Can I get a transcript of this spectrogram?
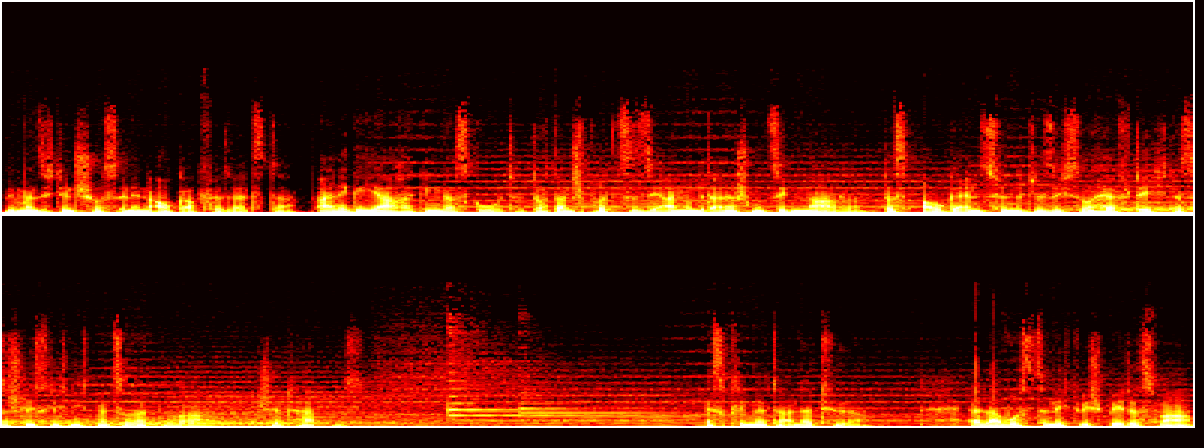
wie man sich den Schuss in den Augapfel setzte. Einige Jahre ging das gut, doch dann spritzte sie einmal mit einer schmutzigen Nadel. Das Auge entzündete sich so heftig, dass es schließlich nicht mehr zu retten war. Shit happens. Es klingelte an der Tür. Ella wusste nicht, wie spät es war,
